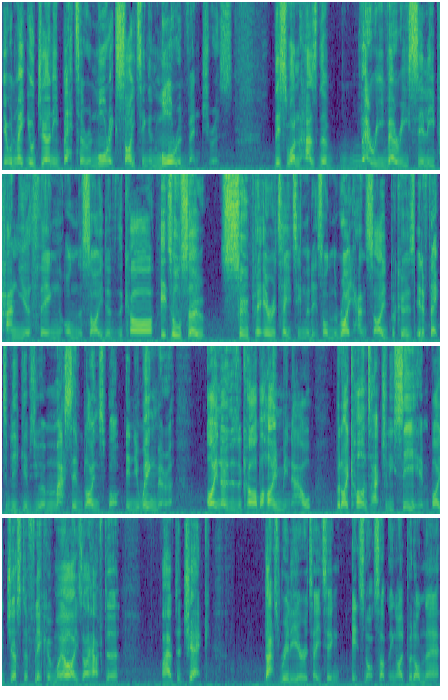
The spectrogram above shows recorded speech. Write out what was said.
it would make your journey better and more exciting and more adventurous. This one has the very, very silly pannier thing on the side of the car. It's also super irritating that it's on the right hand side because it effectively gives you a massive blind spot in your wing mirror. I know there's a car behind me now, but I can't actually see him by just a flick of my eyes. I have to I have to check. That's really irritating. It's not something I'd put on there.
